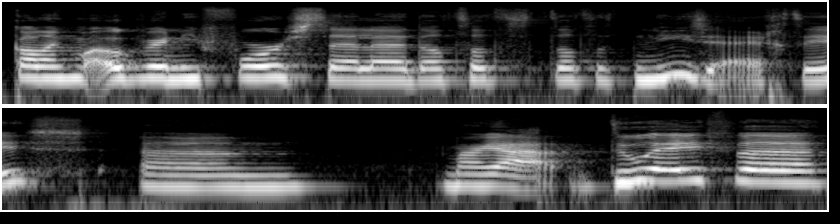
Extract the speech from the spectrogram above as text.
kan ik me ook weer niet voorstellen dat, dat, dat het niet echt is. Ehm, maar ja, doe even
